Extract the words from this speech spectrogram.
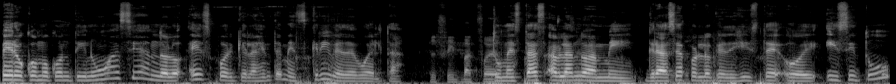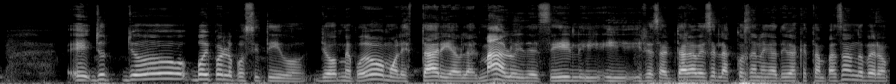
Pero como continúo haciéndolo es porque la gente me escribe de vuelta. El feedback fue... Tú me estás hablando a mí, gracias por lo que dijiste hoy. Y si tú eh, yo, yo voy por lo positivo. Yo me puedo molestar y hablar malo y decir y, y resaltar a veces las cosas negativas que están pasando, pero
